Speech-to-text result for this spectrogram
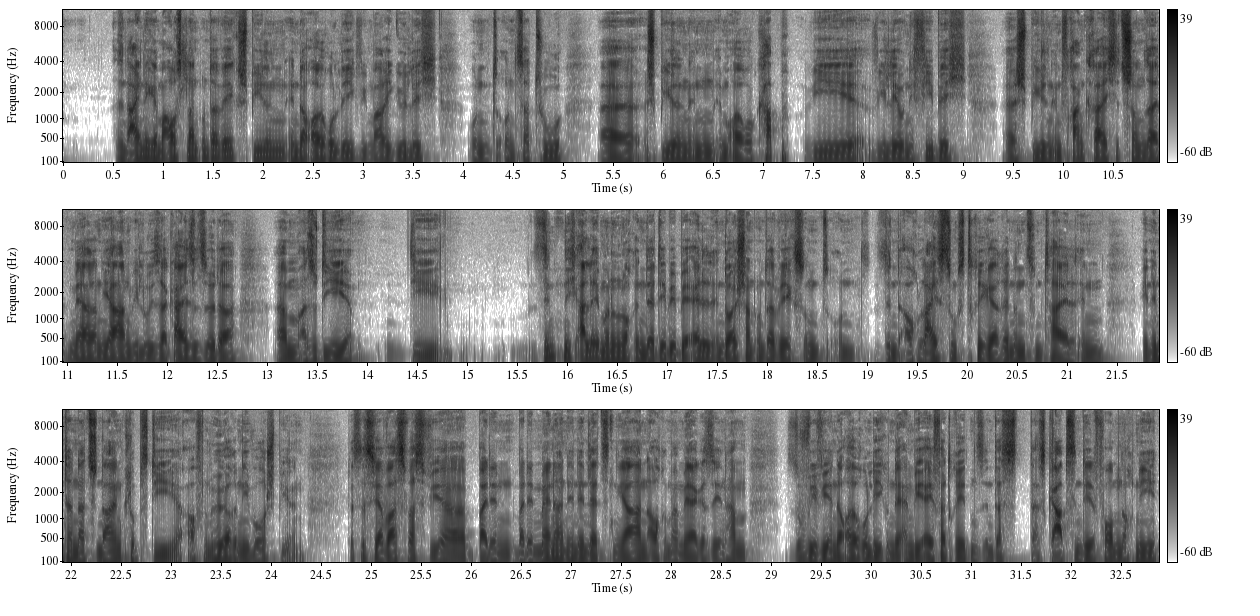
sind einige im Ausland unterwegs, spielen in der Euroleague wie Marie Gülich und, und Satu, äh, spielen in, im Eurocup wie, wie Leonie Fiebig, äh, spielen in Frankreich jetzt schon seit mehreren Jahren wie Luisa Geiselsöder. Ähm, also die, die sind nicht alle immer nur noch in der DBBL in Deutschland unterwegs und, und sind auch Leistungsträgerinnen zum Teil in, in internationalen Clubs, die auf einem höheren Niveau spielen. Das ist ja was, was wir bei den, bei den Männern in den letzten Jahren auch immer mehr gesehen haben. So wie wir in der Euroleague und der NBA vertreten sind, das, das gab es in der Form noch nie.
